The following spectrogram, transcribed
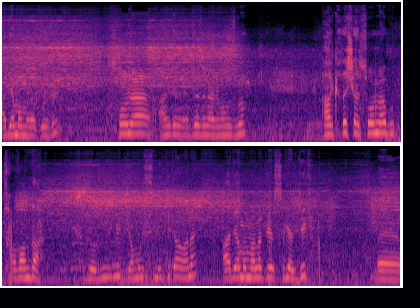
Adıyaman Malatya'da. Sonra arkadaşlar zaten arabamız bu. Arkadaşlar sonra bu tavanda şu gördüğünüz gibi camın üstündeki tavana Adıyaman Malatya'sı gelecek. Ee,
